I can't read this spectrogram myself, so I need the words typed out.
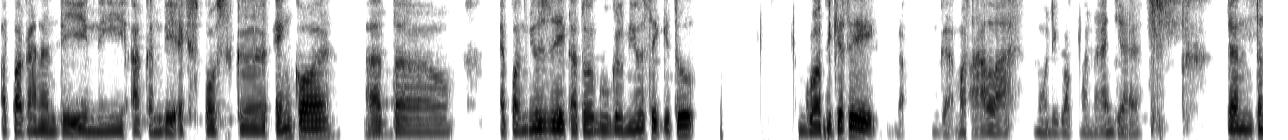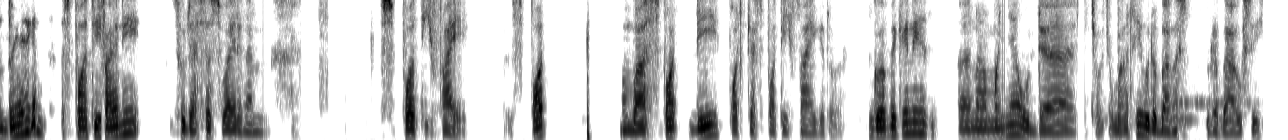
apakah nanti ini akan diekspos ke Anchor atau Apple Music atau Google Music itu gua pikir sih nggak masalah mau dibawa mana aja. Dan tentunya kan Spotify ini sudah sesuai dengan Spotify. Spot membahas spot di podcast Spotify gitu. Gue pikir ini eh, namanya udah cocok banget sih, udah bagus, udah bagus sih.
